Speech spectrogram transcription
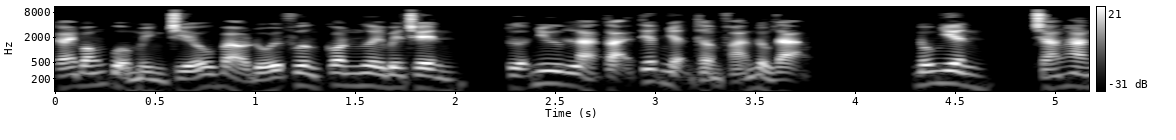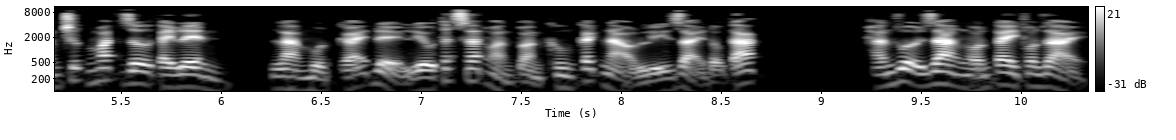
Cái bóng của mình chiếu vào đối phương con ngươi bên trên, tựa như là tại tiếp nhận thẩm phán đồng dạng. Đông nhiên, tráng hán trước mắt giơ tay lên làm một cái để liêu thất sát hoàn toàn không cách nào lý giải động tác. Hắn dội ra ngón tay thon dài,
